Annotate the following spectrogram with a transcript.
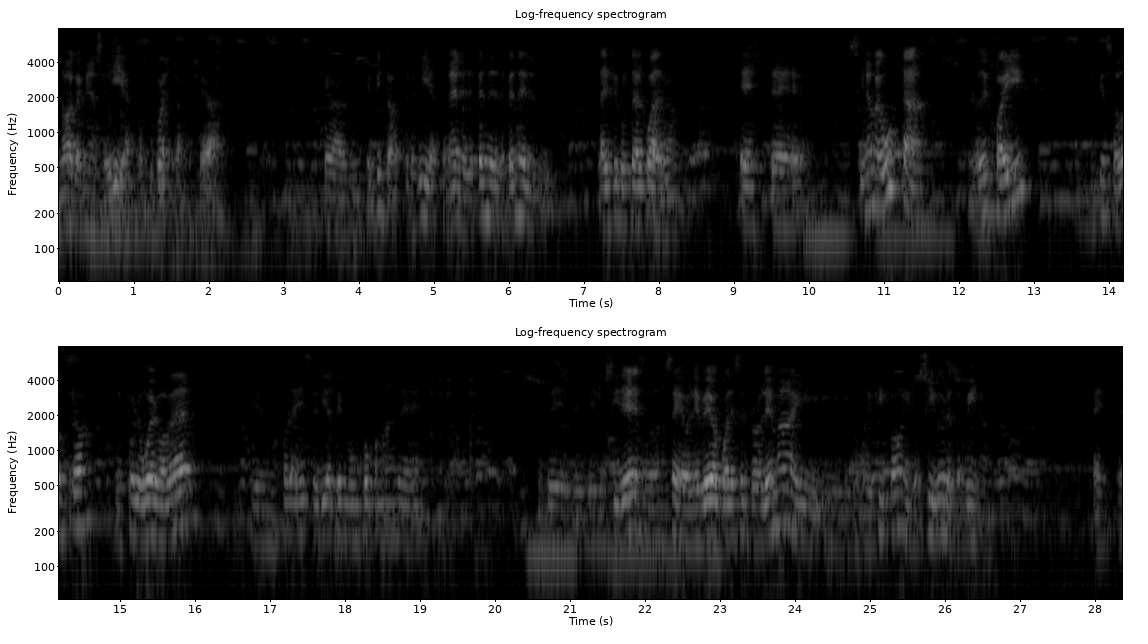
no lo termino ese día, por supuesto, me lleva, lleva un tiempito, tres días, ponele, depende, depende la dificultad del cuadro. Este, si no me gusta, lo dejo ahí, empiezo otro, después lo vuelvo a ver, y a lo mejor ahí ese día tengo un poco más de, de, de- de lucidez o no sé, o le veo cuál es el problema y, modifico y lo sigo y lo termino. Este,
